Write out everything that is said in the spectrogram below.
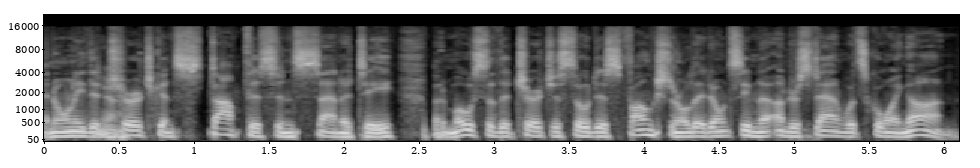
and only the yeah. church can stop this insanity. But most of the church is so dysfunctional, they don't seem to understand what's going on.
